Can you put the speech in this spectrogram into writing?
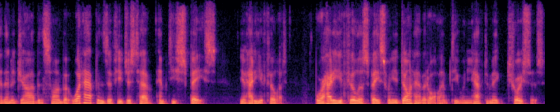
and then a job and so on. But what happens if you just have empty space? You know, how do you fill it? Or how do you fill a space when you don't have it all empty, when you have to make choices?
